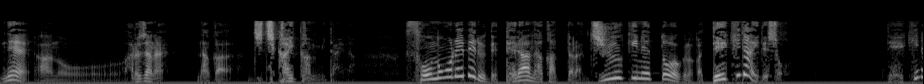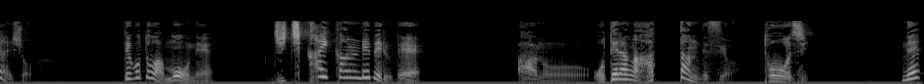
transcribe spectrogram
ね、あの、あるじゃない？なんか、自治会館みたいな。そのレベルで寺なかったら、重機ネットワークなんかできないでしょ。できないでしょ。ってことはもうね、自治会館レベルで、あの、お寺があったんですよ。当時。ね？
